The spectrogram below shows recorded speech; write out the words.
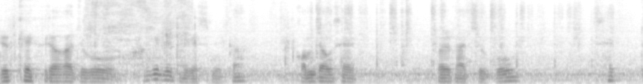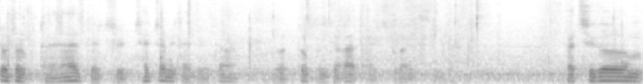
이렇게 그려가지고 확인이 되겠습니까? 검정색을 가지고 색 조절부터 해야 될 채점이 되니까 이것도 문제가 될 수가 있습니다. 그러니까 지금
